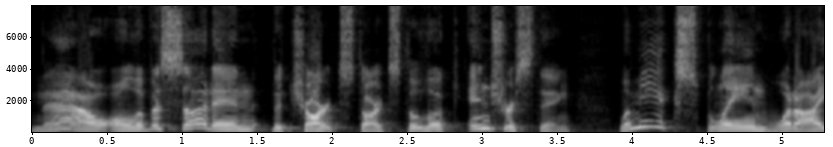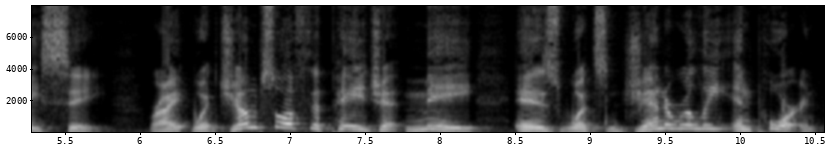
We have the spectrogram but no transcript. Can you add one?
Now, all of a sudden, the chart starts to look interesting. Let me explain what I see. right? What jumps off the page at me is what's generally important.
